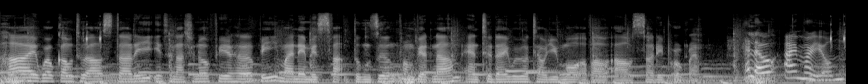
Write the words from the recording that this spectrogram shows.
Hi, welcome to our study International Physiotherapy. My name is Phạm Tùng Dương from Vietnam and today we will tell you more about our study program. Hello, I'm Marion.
